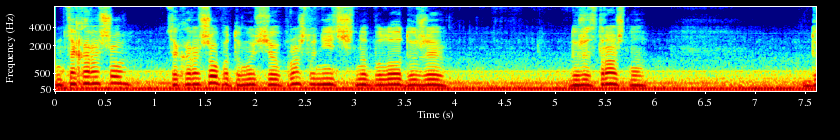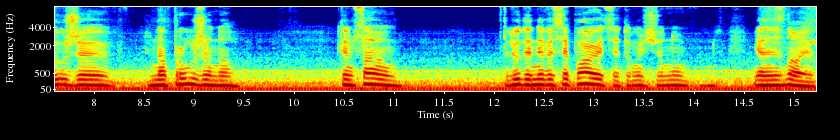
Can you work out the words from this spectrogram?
Ну, це хорошо. Це хорошо, тому що в прошлу ніч ну, було дуже, дуже страшно, дуже напружено. Тим самим люди не висипаються, тому що, ну, я не знаю.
